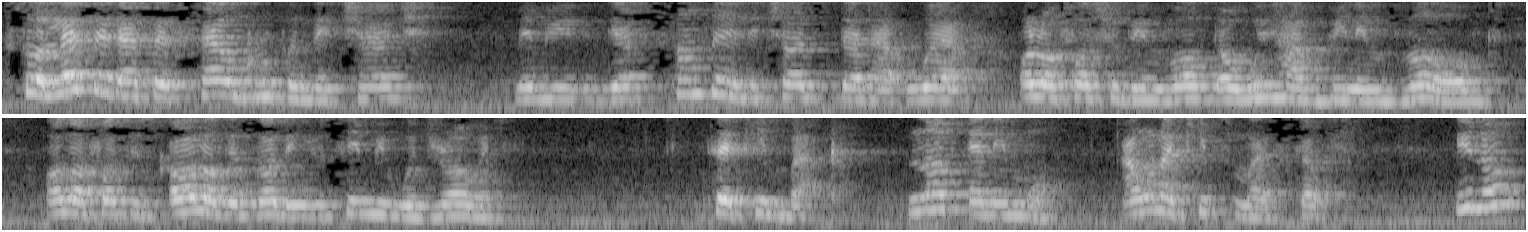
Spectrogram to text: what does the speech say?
So let's say there's a cell group in the church maybe there's something in the church that where all of us should be involved or we have been involved. All of us is all of a sudden you see me withdrawing taking back. Not anymore. I want to keep to myself. You know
